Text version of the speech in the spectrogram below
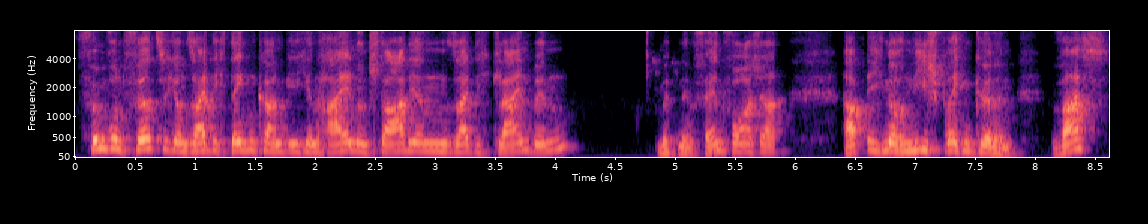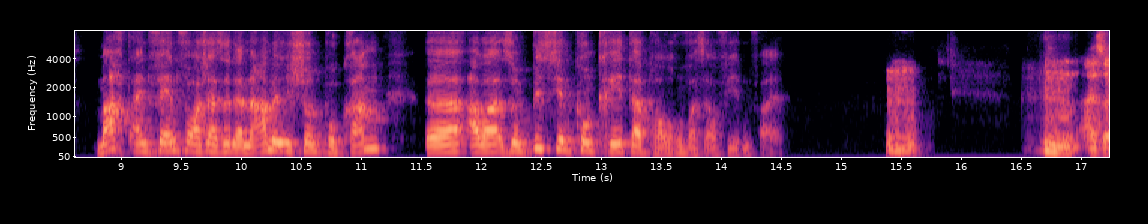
45 und seit ich denken kann, gehe ich in Hallen und Stadien, seit ich klein bin, mit einem Fanforscher, habe ich noch nie sprechen können. Was macht ein Fanforscher? Also der Name ist schon Programm. Äh, aber so ein bisschen konkreter brauchen wir es auf jeden Fall. Mhm. Also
